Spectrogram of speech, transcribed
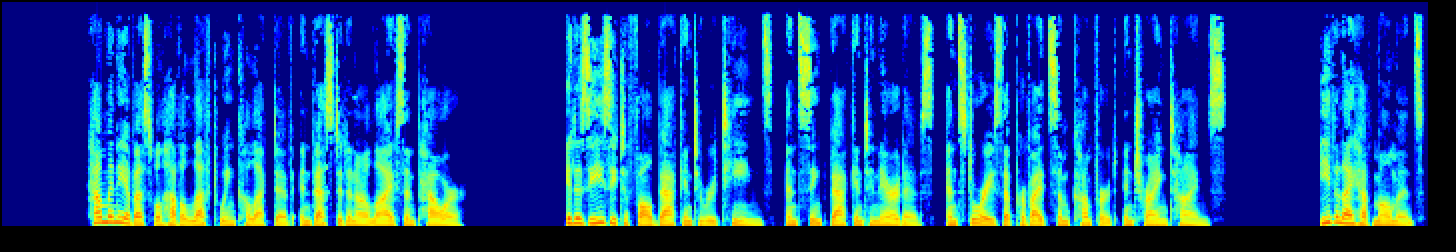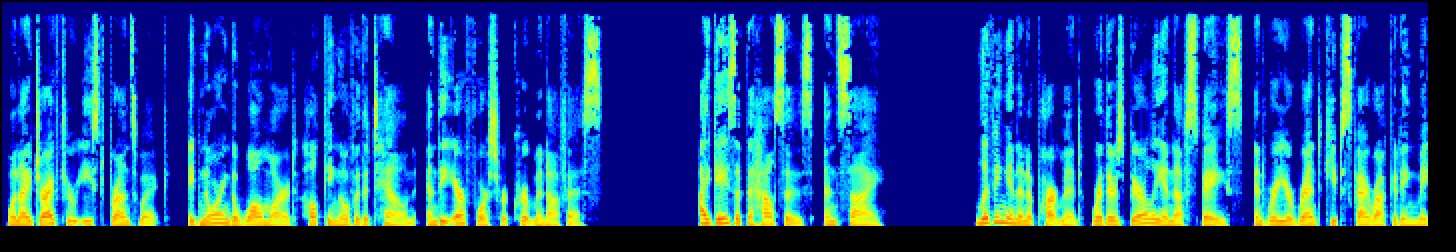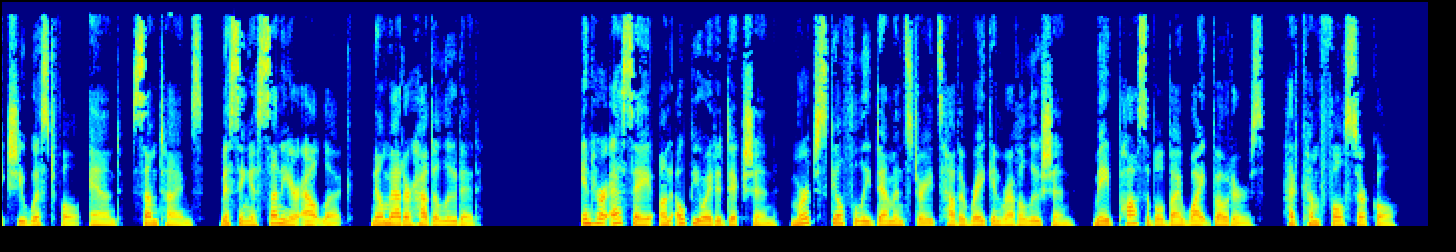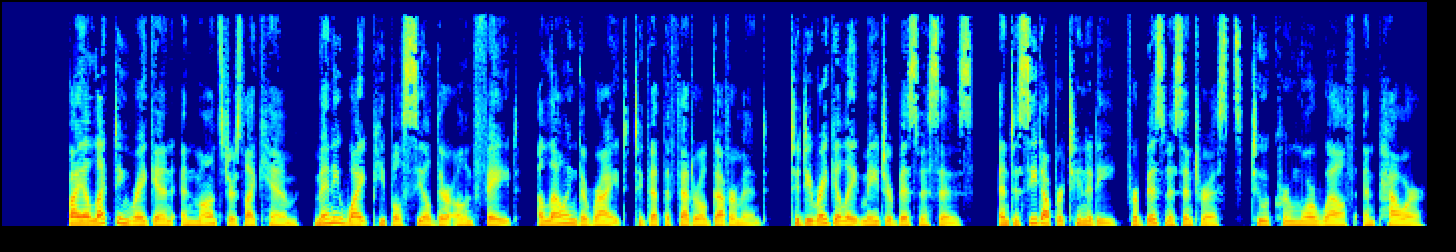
How many of us will have a left-wing collective invested in our lives and power? It is easy to fall back into routines and sink back into narratives and stories that provide some comfort in trying times. Even I have moments when I drive through East Brunswick, ignoring the Walmart hulking over the town and the Air Force recruitment office. I gaze at the houses and sigh. Living in an apartment where there's barely enough space and where your rent keeps skyrocketing makes you wistful and, sometimes, missing a sunnier outlook, no matter how diluted. In her essay on opioid addiction, Murch skillfully demonstrates how the Reagan Revolution, made possible by white voters, had come full circle. By electing Reagan and monsters like him, many white people sealed their own fate, allowing the right to gut the federal government, to deregulate major businesses, and to cede opportunity for business interests to accrue more wealth and power.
